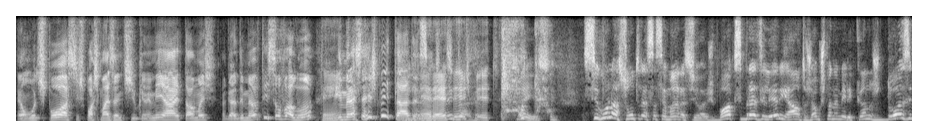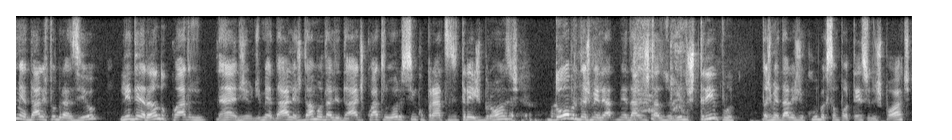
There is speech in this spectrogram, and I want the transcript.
é um outro esporte, esporte mais antigo que MMA e tal, mas a galera do MMA tem seu valor Tem. e merece ser respeitada, né? Merece respeito. É isso. Segundo assunto dessa semana, senhores: boxe brasileiro em alto, Jogos Pan-Americanos, 12 medalhas para o Brasil, liderando o quadro né, de, de medalhas da modalidade: 4 ouros, 5 pratas e 3 bronzes, dobro das medalhas dos Estados Unidos, triplo das medalhas de Cuba, que são potências do esporte.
